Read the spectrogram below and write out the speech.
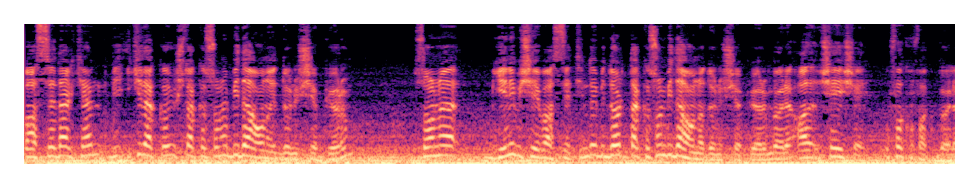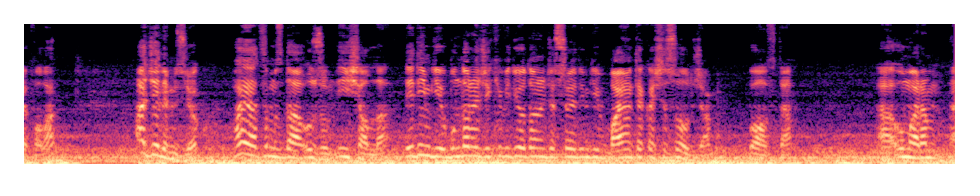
bahsederken bir iki dakika, üç dakika sonra bir daha ona dönüş yapıyorum. Sonra yeni bir şey bahsettiğimde bir 4 dakika sonra bir daha ona dönüş yapıyorum. Böyle şey şey ufak ufak böyle falan. Acelemiz yok. Hayatımız daha uzun inşallah. Dediğim gibi bundan önceki videodan önce söylediğim gibi Biontech aşısı olacağım bu hafta. Ee, umarım ee,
